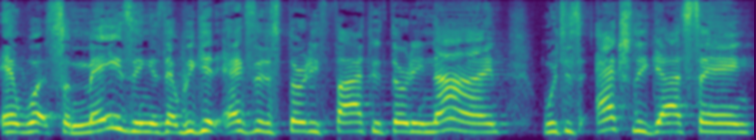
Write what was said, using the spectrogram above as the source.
And what's amazing is that we get Exodus 35 through 39, which is actually God saying,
